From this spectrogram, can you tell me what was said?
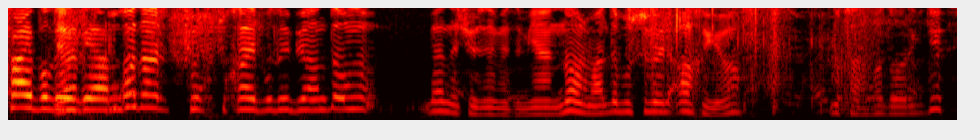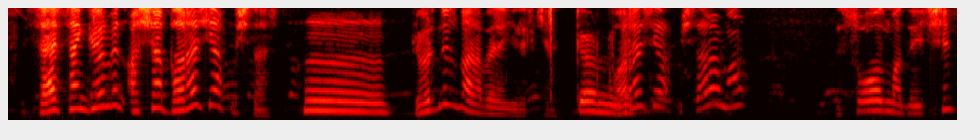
Kayboluyor Ya bir bu anda. kadar çok su kayboluyor bir anda onu ben de çözemedim. Yani normalde bu su böyle akıyor. Bu tarafa doğru gidiyor. Ser sen görmedin aşağı baraj yapmışlar. Hmm, Gördünüz mü arabayla gelirken? görmedim. Baraj yapmışlar ama e, su olmadığı için.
